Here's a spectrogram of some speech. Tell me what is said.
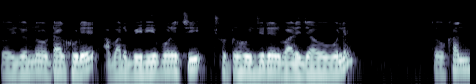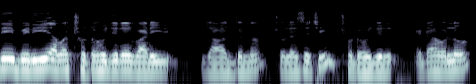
তো ওই জন্য ওটা ঘুরে আবার বেরিয়ে পড়েছি ছোট হুজুরের বাড়ি যাব বলে। তো ওখান দিয়ে বেরিয়ে আবার ছোট হুজুরের বাড়ি যাওয়ার জন্য চলে এসেছি। ছোট হুজুর, এটা হলো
